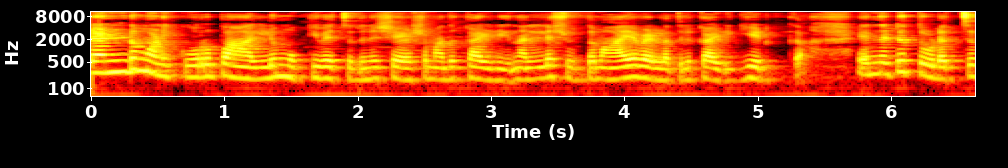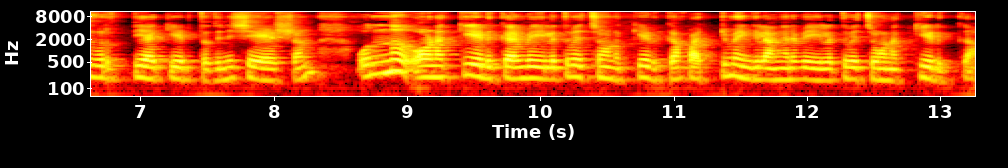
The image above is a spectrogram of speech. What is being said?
രണ്ട് മണിക്കൂർ പാലിൽ മുക്കി വെച്ചതിന് ശേഷം അത് കഴുകി നല്ല ശുദ്ധമായ വെള്ളത്തിൽ കഴുകിയെടുക്കുക. എന്നിട്ട് തുടച്ച് വൃത്തിയാക്കി എടുത്തതിന് ശേഷം ഒന്ന് ഉണക്കിയെടുക്കാൻ വെയിലത്ത് വെച്ച് ഉണക്കിയെടുക്കാൻ പറ്റുമെങ്കിൽ അങ്ങനെ വെയിലത്ത് വെച്ച് ഉണക്കിയെടുക്കുക.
